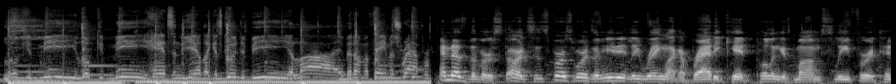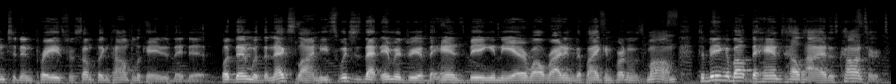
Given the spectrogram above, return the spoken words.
Look at me, look at me, hands in the air like it's good to be alive, and I'm a famous rapper. And as the verse starts, his first words immediately ring like a bratty kid pulling his mom's sleeve for attention and praise for something complicated they did. But then with the next line, he switches that imagery of the hands being in the air while riding the bike in front of his mom to being about the hands held high at his concerts,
